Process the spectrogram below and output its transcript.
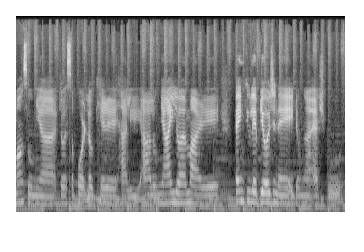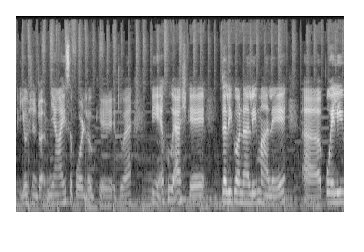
မောင်ဆိုမြအတွက် support လုပ်ခဲ့တဲ့ဟာလေးအားလုံးအများကြီးလွမ်းပါတယ် thank you လည်းပြောချင်တယ်အဲ့တုန်းက Ash ကိုရုပ်ရှင်အတွက်အများကြီး support လုပ်ခဲ့တဲ့အတွက်ပြီးရင်အခု Ash က Telecona လေးမှာလည်းအာပွဲလေး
